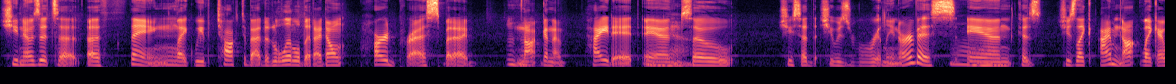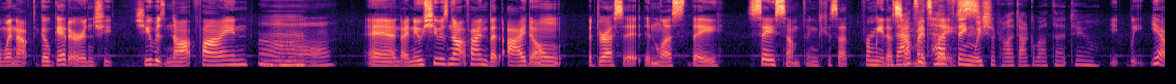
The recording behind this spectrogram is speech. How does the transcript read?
she knows it's a, a thing. Like we've talked about it a little bit. I don't hard press, but I'm mm-hmm. not going to hide it. And Yeah. so she said that she was really nervous, and because she's like, I'm not like I went out to go get her, and she she was not fine, and I knew she was not fine, but I don't address it unless they say something because that for me that's, That's not my a tough place. thing. We should probably talk about that too. We, yeah,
